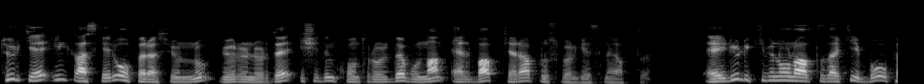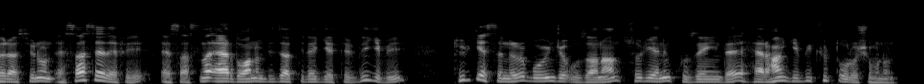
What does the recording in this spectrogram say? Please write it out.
Türkiye ilk askeri operasyonunu görünürde IŞİD'in kontrolünde bulunan Elbap Cerablus bölgesine yaptı. Eylül 2016'daki bu operasyonun esas hedefi esasında Erdoğan'ın bizzat dile getirdiği gibi Türkiye sınırı boyunca uzanan Suriye'nin kuzeyinde herhangi bir Kürt oluşumunun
